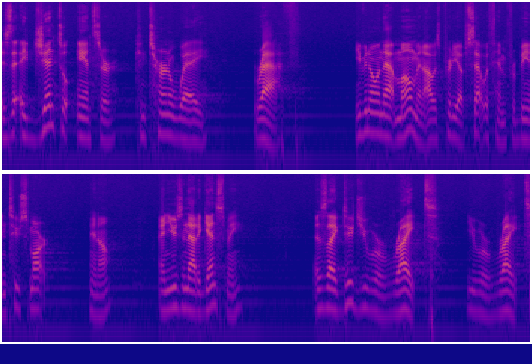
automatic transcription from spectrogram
Is that a gentle answer can turn away wrath. Even though in that moment I was pretty upset with him for being too smart, you know, and using that against me. It's like, dude, you were right. You were right.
